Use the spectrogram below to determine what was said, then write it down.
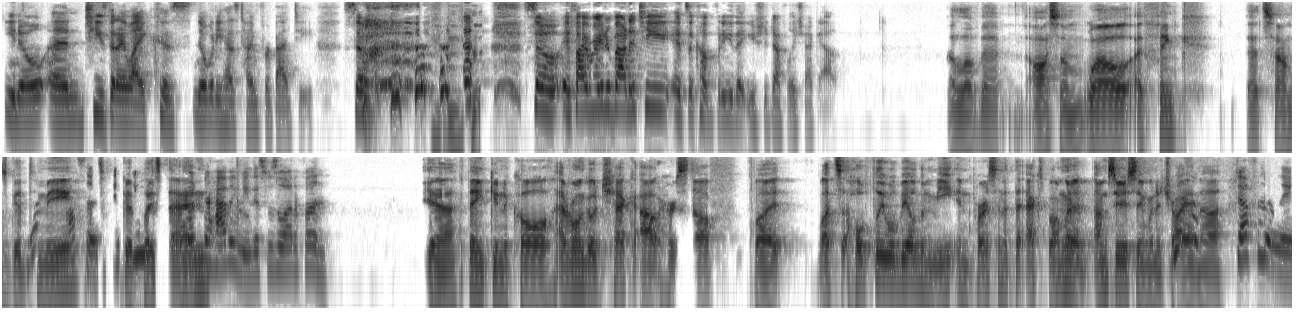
you know, and teas that I like because nobody has time for bad tea. So, so if I write about a tea, it's a company that you should definitely check out. I love that. Awesome. Well, I think that sounds good to me. Awesome. It's a Thank good place to so end. for having me. This was a lot of fun. Yeah, thank you, Nicole. Everyone go check out her stuff. But let's hopefully we'll be able to meet in person at the expo. I'm gonna I'm seriously I'm gonna try and uh Definitely.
